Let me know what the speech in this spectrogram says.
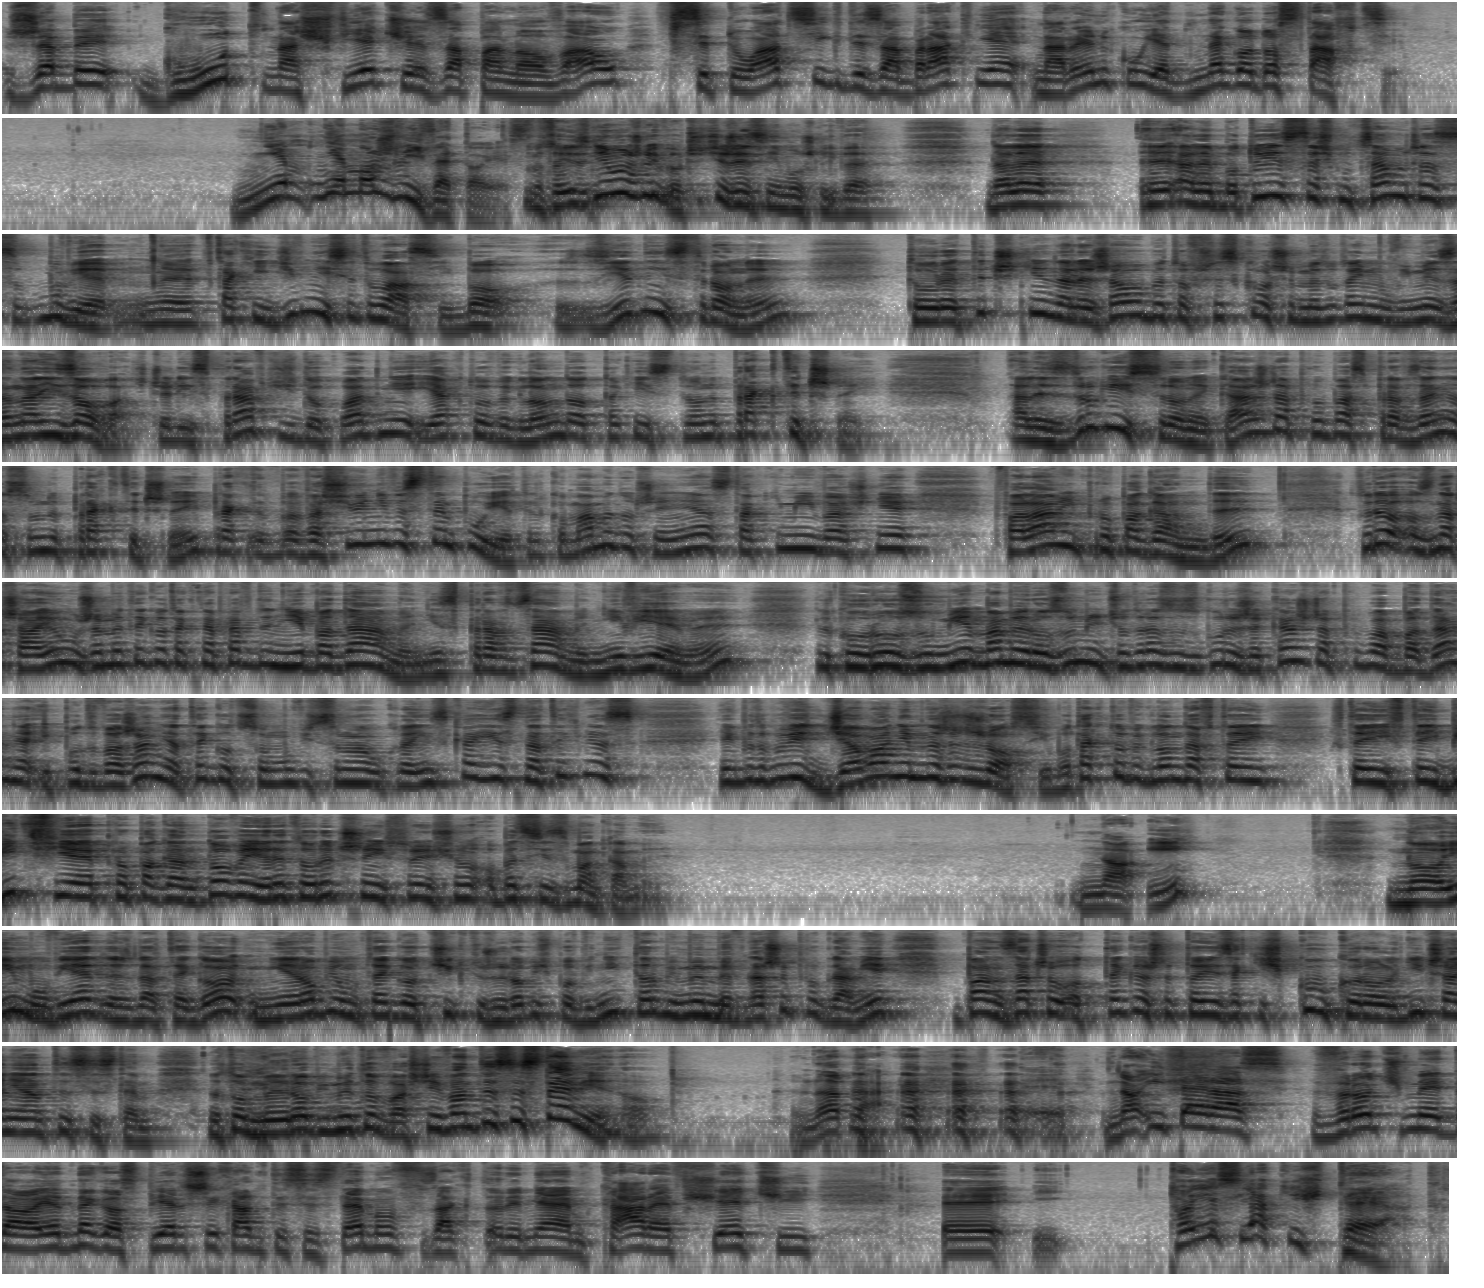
żeby głód na świecie zapanował w sytuacji, gdy zabraknie na rynku jednego dostawcy. Nie, niemożliwe to jest. No to jest niemożliwe, oczywiście, że jest niemożliwe. No ale, y, ale bo tu jesteśmy cały czas, mówię, y, w takiej dziwnej sytuacji, bo z jednej strony teoretycznie należałoby to wszystko, o czym my tutaj mówimy, zanalizować, czyli sprawdzić dokładnie, jak to wygląda od takiej strony praktycznej. Ale z drugiej strony każda próba sprawdzania strony praktycznej prak właściwie nie występuje, tylko mamy do czynienia z takimi właśnie falami propagandy, które oznaczają, że my tego tak naprawdę nie badamy, nie sprawdzamy, nie wiemy, tylko rozumie, mamy rozumieć od razu z góry, że każda próba badania i podważania tego, co mówi strona ukraińska, jest natychmiast, jakby to powiedzieć, działaniem na rzecz Rosji, bo tak to wygląda w tej, w tej, w tej bitwie propagandowej, retorycznej, z której się obecnie zmagamy. No i? No i mówię, że dlatego nie robią tego ci, którzy robić powinni, to robimy my w naszym programie. Pan zaczął od tego, że to jest jakieś kółko rolnicze, a nie antysystem. No to my robimy to właśnie w antysystemie, no. No tak. No i teraz wróćmy do jednego z pierwszych antysystemów, za który miałem karę w sieci. E, to jest jakiś teatr.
